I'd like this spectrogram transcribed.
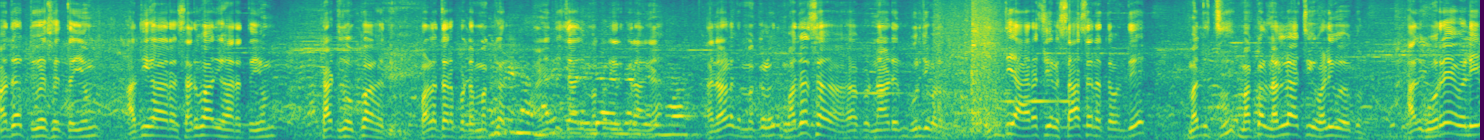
மத துவேஷத்தையும் அதிகார சர்வாதிகாரத்தையும் காட்டு ஒப்பாகுது. பல தரப்பட்ட மக்கள் அனைத்து ஜாதி மக்கள் இருக்கிறாங்க. அதனால் இந்த மக்கள் வந்து மத சா- நாடுன்னு புரிஞ்சுக்கணும் இந்திய அரசியல் சாசனத்தை வந்து மதித்து மக்கள் நல்லாட்சிக்கு வழிவகுக்கணும். அதுக்கு ஒரே வழி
